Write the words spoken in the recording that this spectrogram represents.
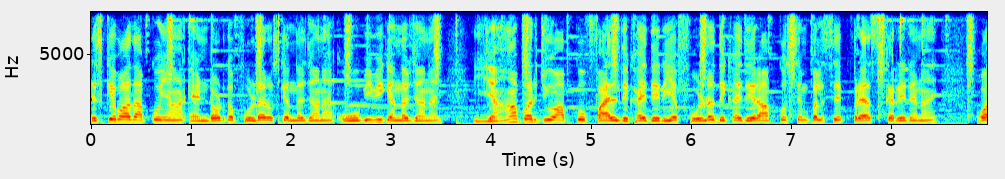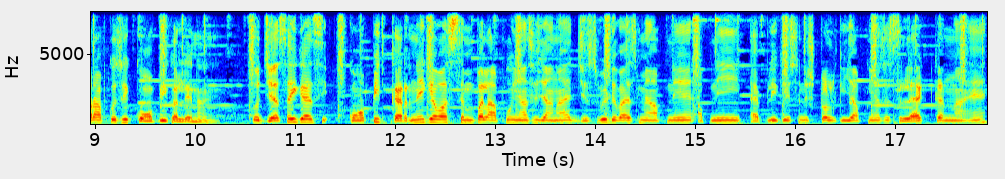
इसके बाद आपको यहाँ एंड्रॉयड का फोल्डर उसके अंदर जाना है ओ के अंदर जाना है। यहाँ पर जो आपको फ़ाइल दिखाई दे रही है फोल्डर दिखाई दे रहा है, आपको सिंपल से प्रेस करे रहना है और आपको इसे कॉपी कर लेना है। तो जैसे ही गैस कॉपी करने के बाद सिंपल आपको यहाँ से जाना है। जिस भी डिवाइस में आपने अपनी एप्लीकेशन इंस्टॉल की आपको यहाँ से सिलेक्ट करना है।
